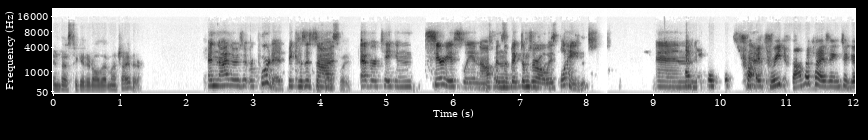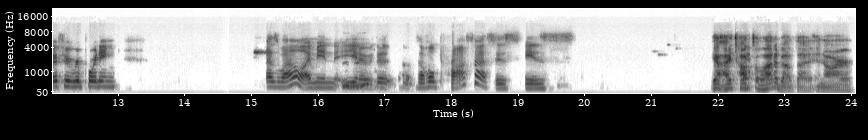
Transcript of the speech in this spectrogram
investigated all that much either. And neither is it reported because it's Precisely. not ever taken seriously enough, Precisely. and the victims are always blamed. And, and it's, tra- yeah. it's re-traumatizing to go through reporting as well. I mean, mm-hmm. you know, the the whole process is is. Yeah, I talked a lot about that in our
